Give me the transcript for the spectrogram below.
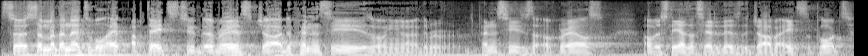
So some other notable updates to the various jar dependencies or you know the dependencies of Grails. Obviously, as I said, there's the Java 8 support.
